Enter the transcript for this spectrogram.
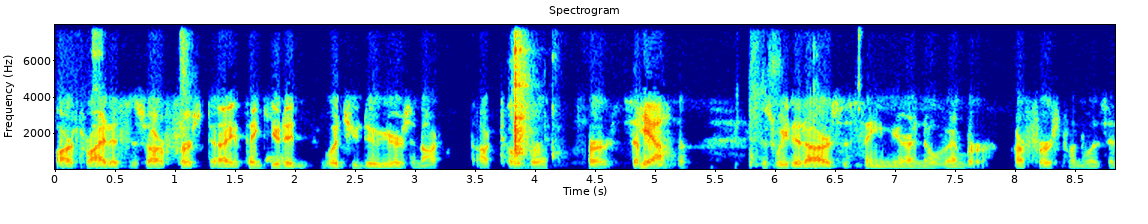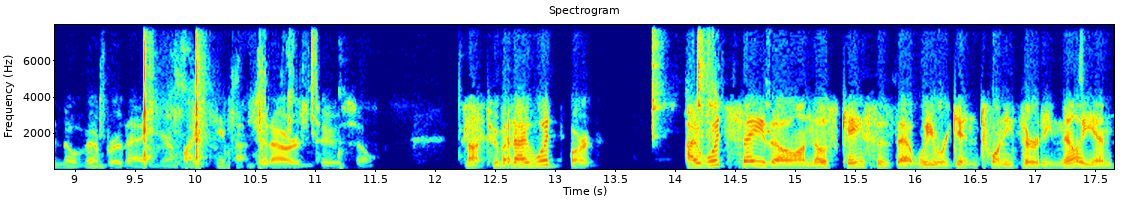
Arthritis is our first. I think you did. What you do yours in October or Yeah. September? Because we did ours the same year in November. Our first one was in November that year. Mike came out and did ours too. So not too much. but i would apart. i would say though on those cases that we were getting 20 30 million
